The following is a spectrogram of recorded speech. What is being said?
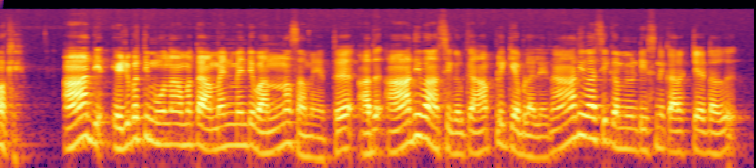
ഓക്കെ. ആദ്യം എഴുപത്തി മൂന്നാമത്തെ അമെൻമെന്റ് വന്ന സമയത്ത് അത് ആദിവാസികൾക്ക് ആപ്ലിക്കബിൾ അല്ലായിരുന്നു ആദിവാസി കമ്മ്യൂണിറ്റീസിന് കറക്റ്റായിട്ട് അത്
